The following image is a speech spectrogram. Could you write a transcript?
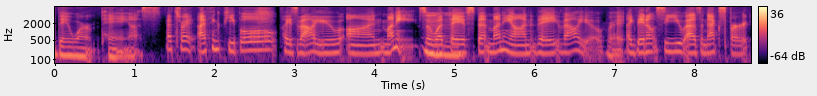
they weren't paying us. That's right. I think people place value on money. So what Mhm. they've spent money on, they value. Right. Like they don't see you as an expert,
